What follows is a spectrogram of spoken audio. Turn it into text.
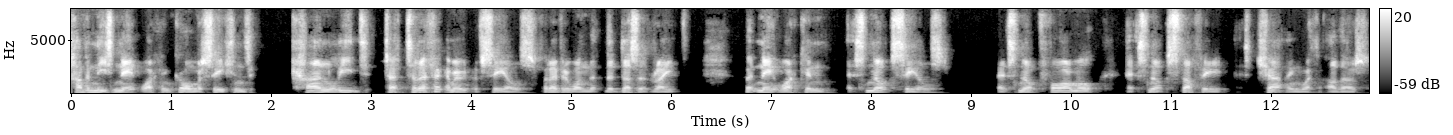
having these networking conversations can lead to a terrific amount of sales for everyone that, that does it right. But networking, it's not sales. It's not formal. It's not stuffy. It's chatting with others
